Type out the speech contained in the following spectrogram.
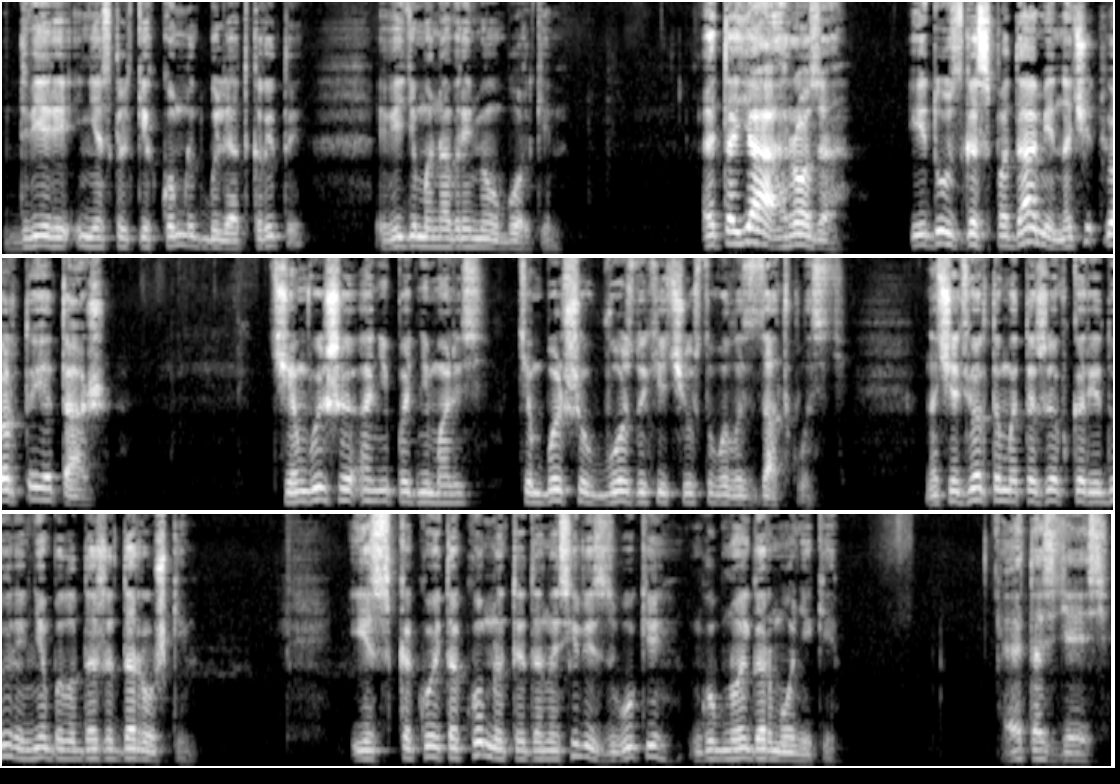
Двери нескольких комнат были открыты, видимо, на время уборки. Это я, Роза. Иду с господами на четвертый этаж. Чем выше они поднимались, тем больше в воздухе чувствовалась затхлость. На четвертом этаже в коридоре не было даже дорожки. Из какой-то комнаты доносились звуки губной гармоники. «Это здесь».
